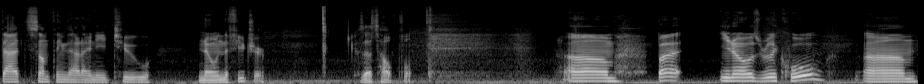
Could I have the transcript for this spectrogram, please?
that's something that I need to know in the future because that's helpful. Um, but you know, it was really cool. Um,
